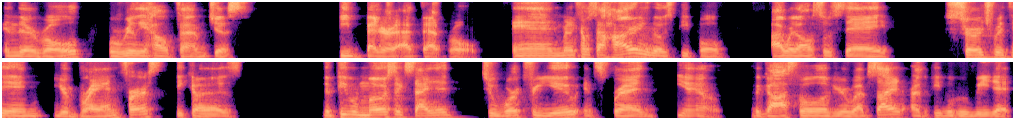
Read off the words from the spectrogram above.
in their role will really help them just be better at that role. And when it comes to hiring those people, I would also say search within your brand first because the people most excited to work for you and spread, you know, the gospel of your website are the people who read it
